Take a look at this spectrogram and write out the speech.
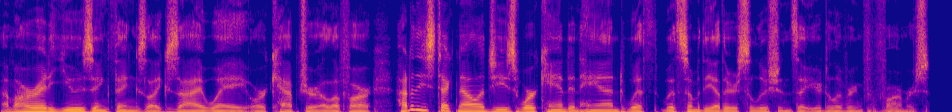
I'm already using things like Xyway or Capture LFR. How do these technologies work hand in hand with with some of the other solutions that you're delivering for farmers?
